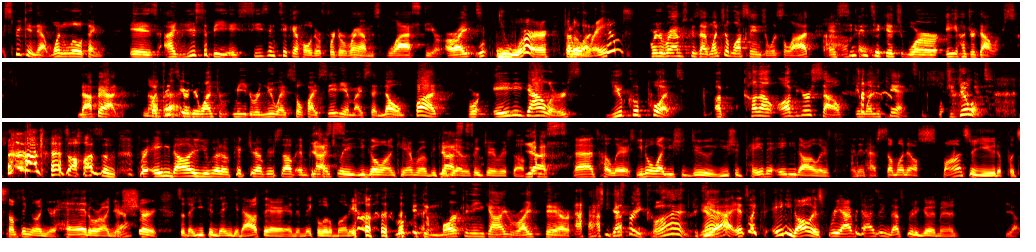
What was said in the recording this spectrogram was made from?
Speaking of that, one little thing is I used to be a season ticket holder for the Rams last year. All right. You were for I the was. Rams? For the Rams, because I went to Los Angeles a lot, and oh, okay. season tickets were eight hundred dollars. Not bad. Not but bad. this year they wanted me to renew at SoFi Stadium. I said no. But for eighty dollars, you could put a cutout of yourself in one of the stands. Would you do it? That's awesome. For eighty dollars, you put a picture of yourself, and potentially yes. you go on camera because yes. you have a picture of yourself. Yes, that's hilarious. You know what you should do? You should pay the eighty dollars and then have someone else sponsor you to put something on your head or on your yeah. shirt, so that you can then get out there and then make a little money. Look at the marketing guy right there. Actually, that's pretty good. Yeah, yeah it's like eighty dollars free advertising. That's pretty good, man. Yeah.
